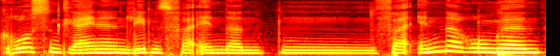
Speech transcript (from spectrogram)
großen, kleinen, lebensverändernden Veränderungen.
